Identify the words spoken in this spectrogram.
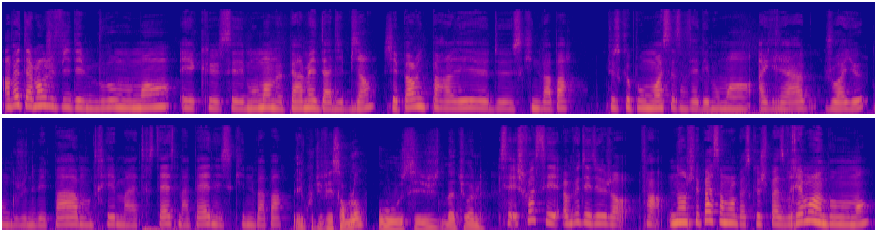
En fait, tellement que je vis des bons moments et que ces moments me permettent d'aller bien, j'ai pas envie de parler de ce qui ne va pas. Puisque pour moi, c'est censé être des moments agréables, joyeux. Donc je ne vais pas montrer ma tristesse, ma peine et ce qui ne va pas. Mais du coup, tu fais semblant ou c'est juste naturel? Je crois que c'est un peu des deux, genre. Enfin, non, je fais pas semblant parce que je passe vraiment un bon moment.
